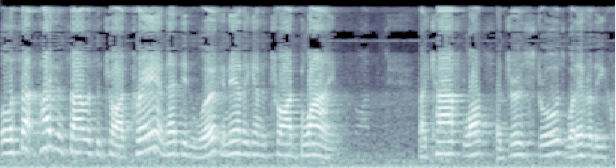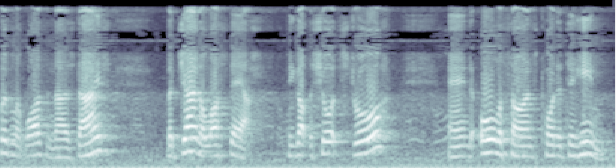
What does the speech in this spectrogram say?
Well, the pagan sailors had tried prayer and that didn't work and now they're going to try blame. They cast lots, they drew straws, whatever the equivalent was in those days. But Jonah lost out. He got the short straw and all the signs pointed to him.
